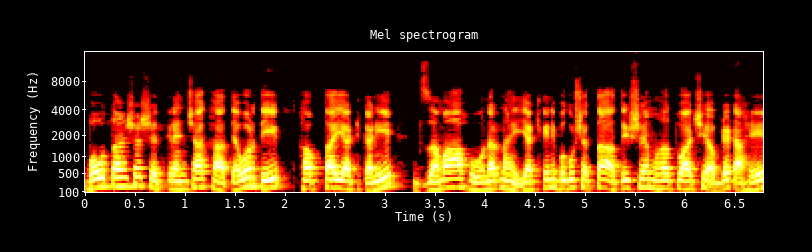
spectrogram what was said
बहुतांश शेतकऱ्यांच्या खात्यावरती हप्ता या ठिकाणी जमा होणार नाही. या ठिकाणी बघू शकता अतिशय महत्त्वाची अपडेट आहे.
